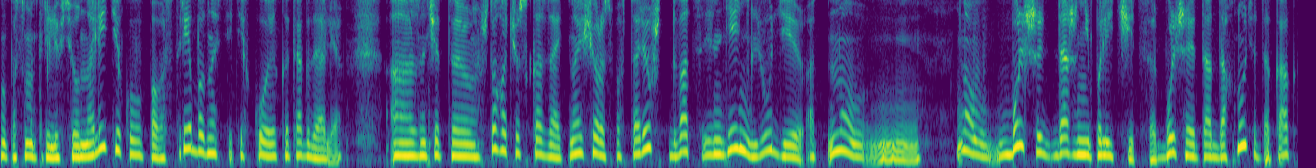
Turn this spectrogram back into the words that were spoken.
мы посмотрели всю аналитику по востребованности этих коек и так далее. А, значит, э, что хочу сказать. Но еще раз повторю, что 21 день люди, ну, ну, больше даже не полечиться, больше это отдохнуть, это как,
